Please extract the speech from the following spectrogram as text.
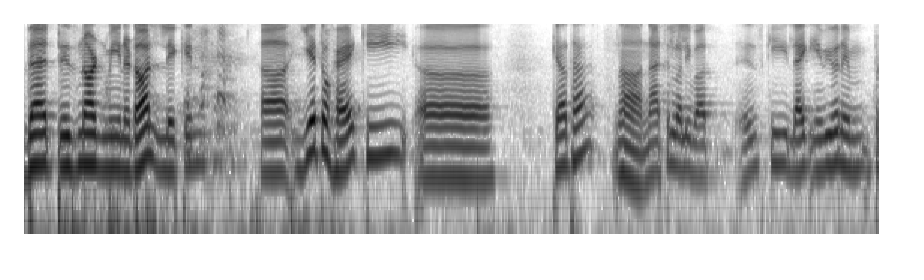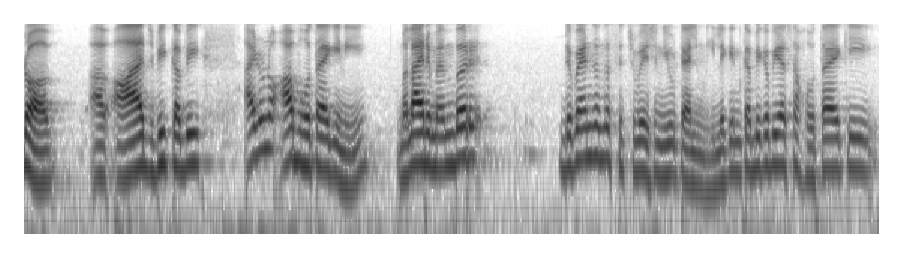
that is not mean at all लेकिन uh, ये तो है कि uh, क्या था? हाँ नेचुरल वाली बात इज़ कि लाइक इवन इम्प्रोव आज भी कभी आई डोंट नो अब होता है कि नहीं मतलब I remember depends on the situation you tell me लेकिन कभी कभी ऐसा होता है कि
